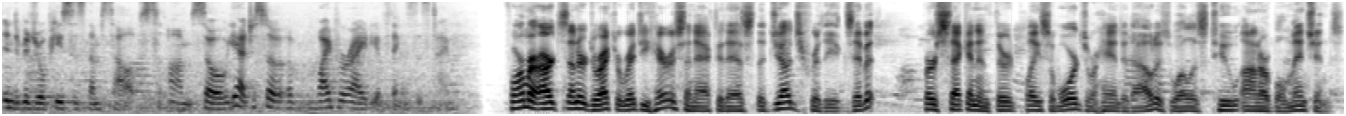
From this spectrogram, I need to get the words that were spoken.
individual pieces themselves. Um, so yeah, just a, a wide variety of things this time. Former Art Center director Reggie Harrison acted as the judge for the exhibit. First, second, and third place awards were handed out, as well as two honorable mentions.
